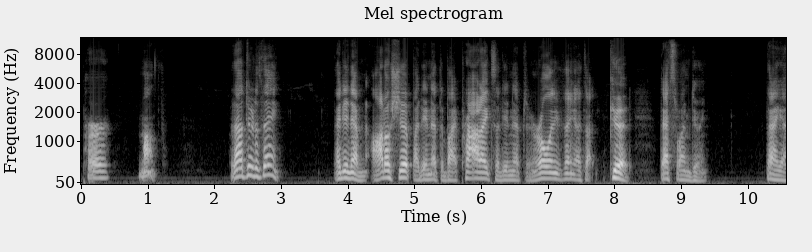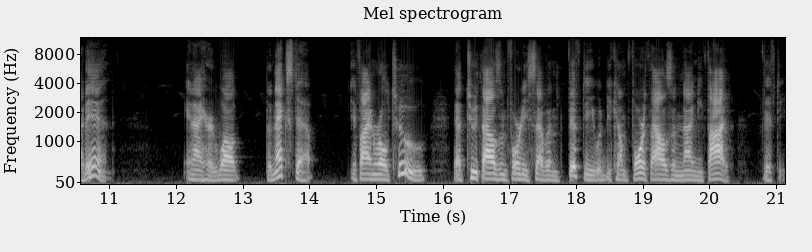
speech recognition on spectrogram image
per month without doing a thing. I didn't have an auto ship. I didn't have to buy products. I didn't have to enroll anything. I thought, good, that's what I'm doing. Then I got in and I heard, well, the next step if I enroll two, that 2,047.50 would become 4,095.50.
